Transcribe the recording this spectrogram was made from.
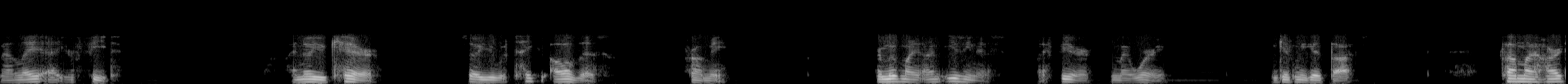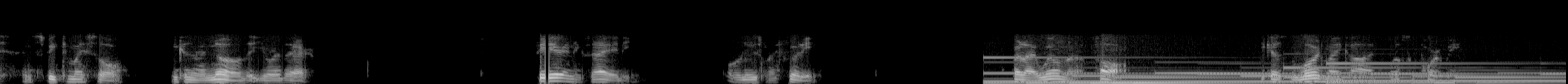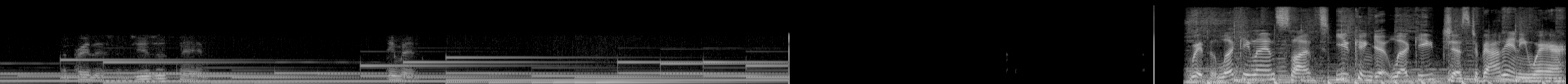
and I lay at your feet. I know you care, so you would take all of this from me. Remove my uneasiness, my fear, and my worry, and give me good thoughts. Calm my heart and speak to my soul, because I know that you are there. Fear and anxiety, or lose my footing. But I will not fall, because the Lord my God will support me. I pray this in Jesus' name. Amen. With the Lucky Land slots, you can get lucky just about anywhere.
